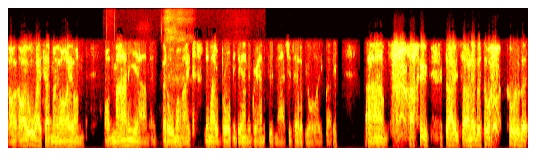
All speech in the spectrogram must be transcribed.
I, I always had my eye on on Marnie, um, but all my mates, you know, brought me down the ground and said, "No, she's out of your league, buddy." Um, so, so, so I never thought thought of it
